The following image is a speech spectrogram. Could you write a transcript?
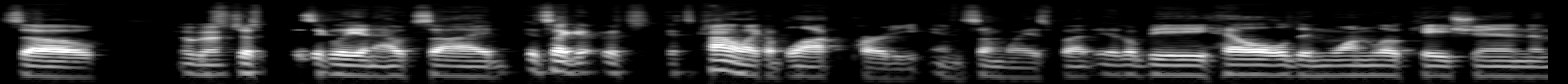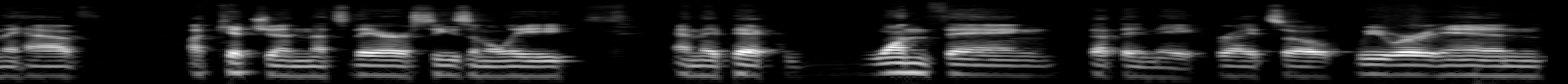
So Okay. It's just basically an outside. It's like a, it's it's kind of like a block party in some ways, but it'll be held in one location, and they have a kitchen that's there seasonally, and they pick one thing that they make. Right. So we were in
